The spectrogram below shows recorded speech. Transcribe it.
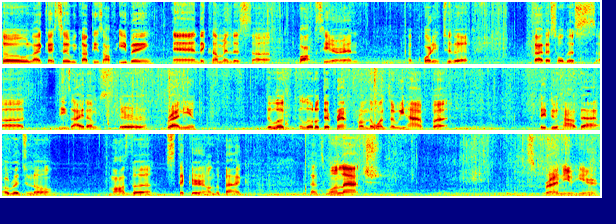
so like I said, we got these off eBay and they come in this uh, box here and according to the guy that sold us uh, these items, they're brand new. They look a little different from the ones that we have, but they do have that original Mazda sticker on the bag. That's one latch. It's brand new here.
